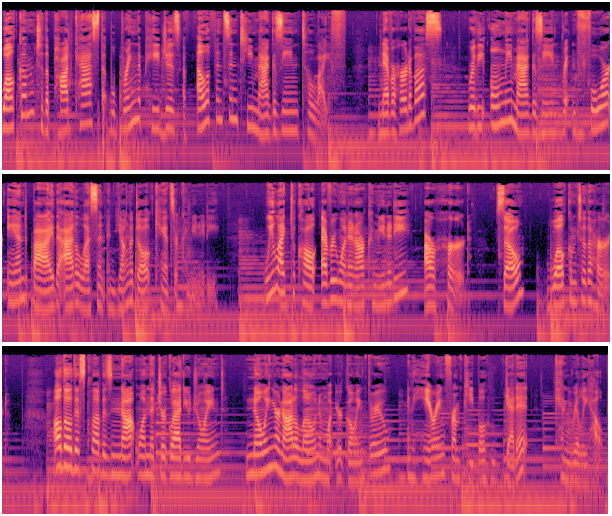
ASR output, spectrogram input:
Welcome to the podcast that will bring the pages of Elephants and Tea magazine to life. Never heard of us? We're the only magazine written for and by the adolescent and young adult cancer community. We like to call everyone in our community our herd. So, welcome to the herd. Although this club is not one that you're glad you joined, knowing you're not alone in what you're going through and hearing from people who get it can really help.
